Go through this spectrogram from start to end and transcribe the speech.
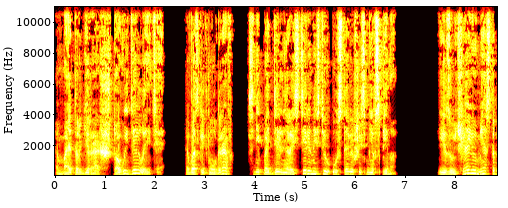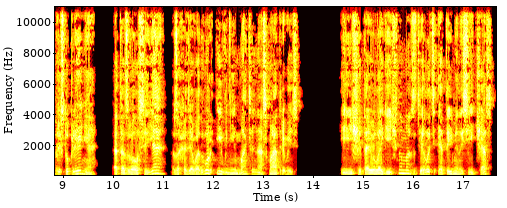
«Мэтр Гераш, что вы делаете?» — воскликнул граф с неподдельной растерянностью, уставившись мне в спину. «Изучаю место преступления», — отозвался я, заходя во двор и внимательно осматриваясь и считаю логичным сделать это именно сейчас,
